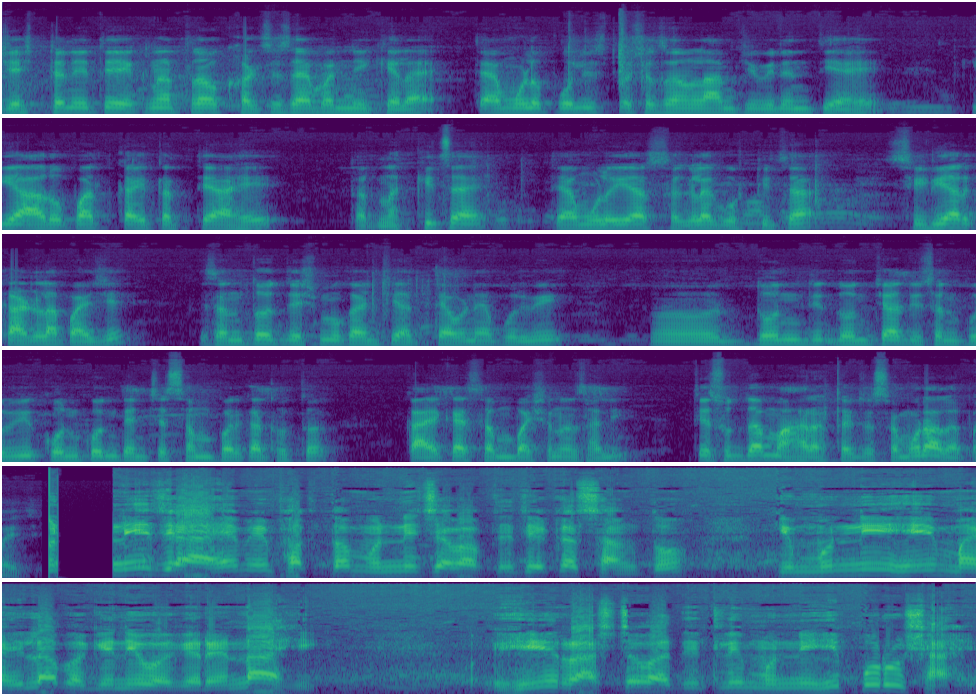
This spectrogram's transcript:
ज्येष्ठ नेते एकनाथराव खडसे साहेबांनी केला आहे त्यामुळं पोलीस प्रशासनाला आमची विनंती आहे की या आरोपात काही तथ्य आहे तर नक्कीच आहे. त्यामुळे या सगळ्या गोष्टीचा सी डी आर काढला पाहिजे. संतोष देशमुखांची हत्या होण्यापूर्वी दोन दोन चार दिवसांपूर्वी कोण कोण त्यांच्या संपर्कात होतं काय काय संभाषणं झाली ते सुद्धा महाराष्ट्राच्या समोर आलं पाहिजे. मुन्नी जे आहे मी फक्त मुन्नीच्या बाबतीत एकच सांगतो की मुन्नी ही महिला भगिनी वगैरे नाही. ही राष्ट्रवादीतली मुन्नी ही पुरुष आहे.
